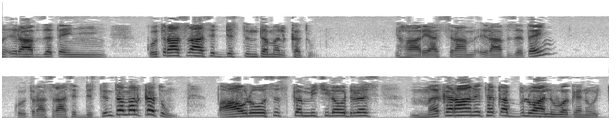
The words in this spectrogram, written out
ምዕራፍ ዘጠኝ ቁጥር አሥራ ስድስትን ተመልከቱ። የሐዋርያት ሥራ ምዕራፍ ዘጠኝ ቁጥር አሥራ ስድስትን ተመልከቱ ጳውሎስ እስከሚችለው ድረስ መከራን ተቀብሏል ወገኖቼ።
